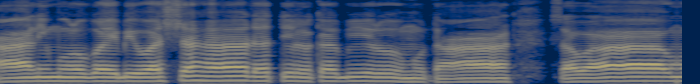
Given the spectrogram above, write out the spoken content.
Alimul ghaibi wasyahadatil kabiru muta'al Sawa'um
